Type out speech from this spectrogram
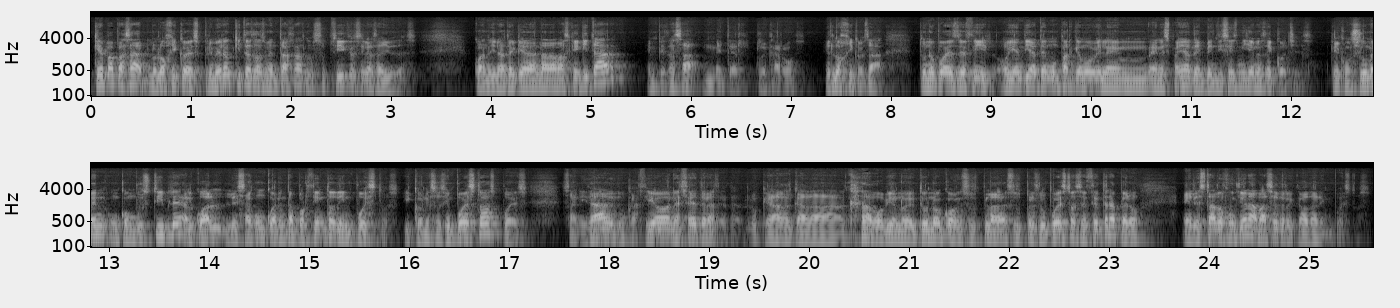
¿qué va a pasar? Lo lógico es, primero quitas las ventajas, los subsidios y las ayudas. Cuando no te queda nada más que quitar, empiezas a meter recargos. Es lógico, o sea, tú no puedes decir, hoy en día tengo un parque móvil en, España de 26 millones de coches que consumen un combustible al cual le saco un 40% de impuestos. Y con esos impuestos, pues, sanidad, educación, etcétera, etcétera. Lo que haga cada, gobierno de turno con sus, sus presupuestos, etcétera, pero el Estado funciona a base de recaudar impuestos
